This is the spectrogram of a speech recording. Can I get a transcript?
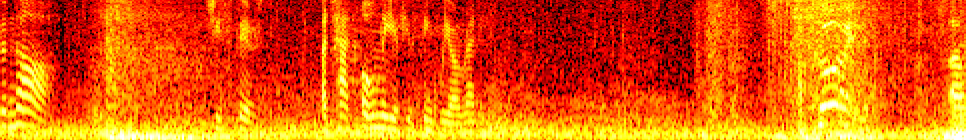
Traitor! Gná. She's fierce. Attack only if you think we are ready. Good! I'll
